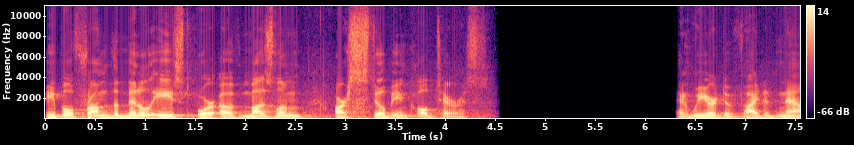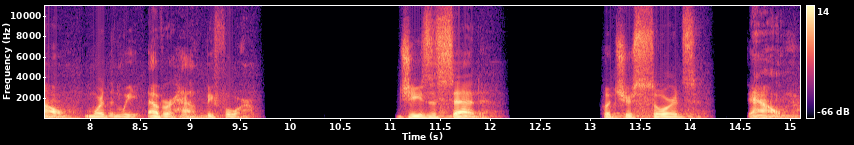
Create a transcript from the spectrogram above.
People from the Middle East or of Muslim are still being called terrorists. And we are divided now more than we ever have before. Jesus said, Put your swords down,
